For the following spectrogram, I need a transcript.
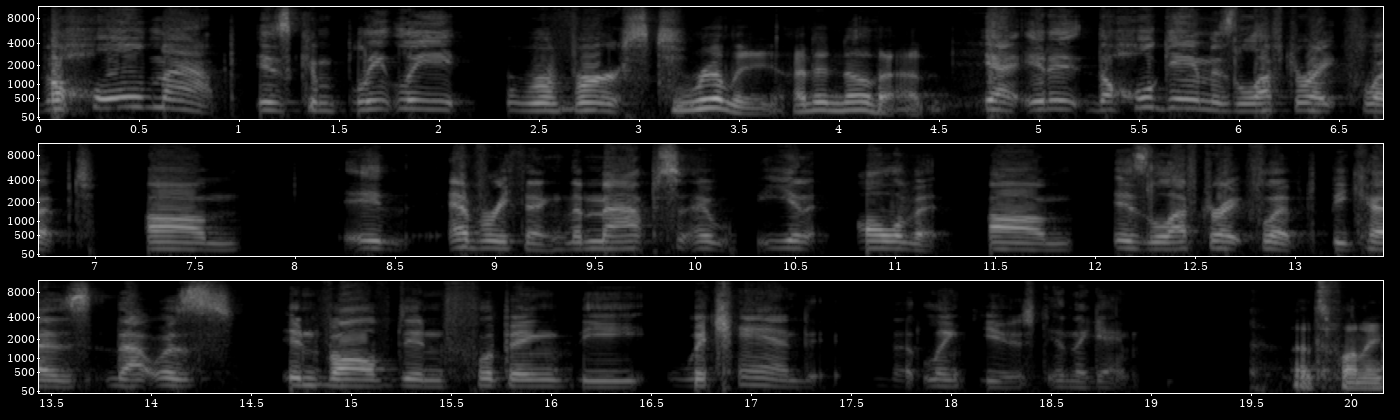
The whole map is completely reversed. Really, I didn't know that. Yeah, it is. The whole game is left, right, flipped. Um, it, everything, the maps, uh, you know, all of it, um, is left, right, flipped because that was involved in flipping the which hand that Link used in the game. That's funny.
